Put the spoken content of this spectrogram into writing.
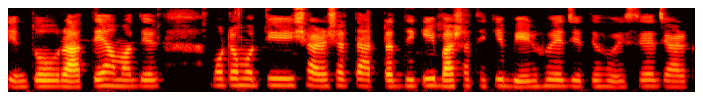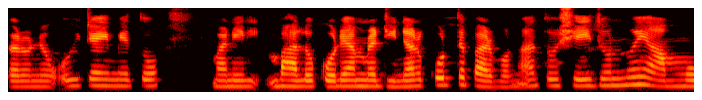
কিন্তু রাতে আমাদের মোটামুটি সাড়ে সাতটা, আটটার দিকেই বাসা থেকে বের হয়ে যেতে হয়েছে, যার কারণে ওই টাইমে তো মানে ভালো করে আমরা ডিনার করতে পারব না। তো সেই জন্যই আম্মু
